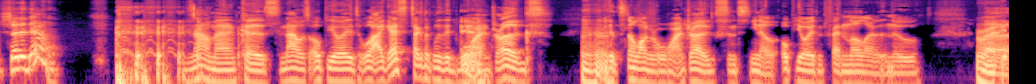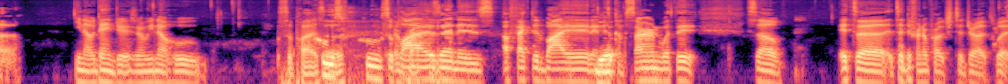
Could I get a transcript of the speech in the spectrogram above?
shut it down. No, man, because now it's opioids. Well, I guess technically the war Yeah. on drugs. Uh-huh. It's no longer a war on drugs since you know opioid and fentanyl are the new Right. uh, you know, dangers, and we know who supplies who supplies and is affected by it and is concerned with it. So it's a it's a different approach to drugs, but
